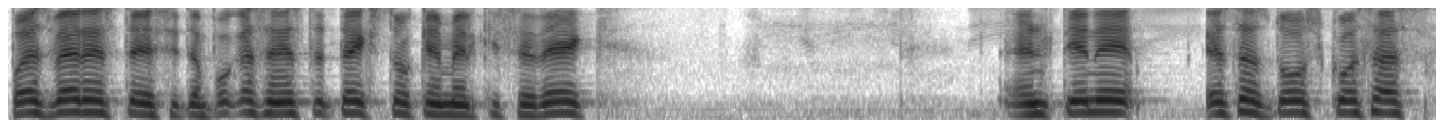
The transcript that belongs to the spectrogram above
Puedes ver, este, si te enfocas en este texto, que Melquisedec, él tiene esas dos cosas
